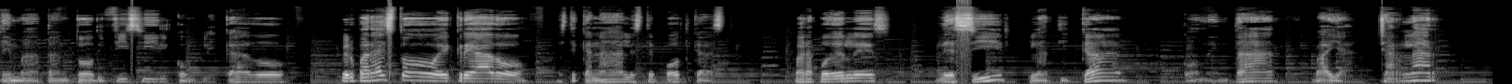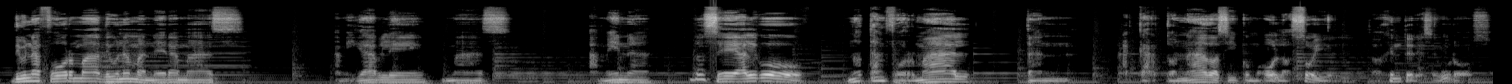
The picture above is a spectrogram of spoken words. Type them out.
tema tanto difícil, complicado, pero para esto he creado este canal, este podcast, para poderles decir, platicar, comentar, vaya, charlar de una forma, de una manera más amigable, más amena, no sé, algo no tan formal, tan acartonado así como, hola, soy el agente de seguros.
